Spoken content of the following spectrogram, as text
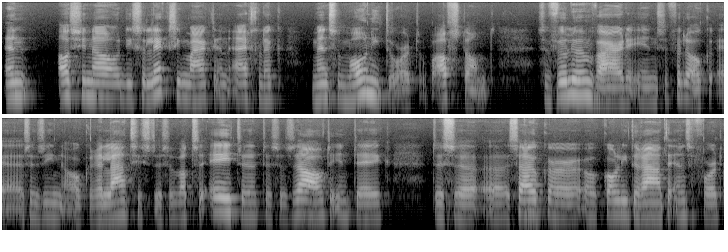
En als je nou die selectie maakt en eigenlijk mensen monitort op afstand. Ze vullen hun waarden in, ze, vullen ook, eh, ze zien ook relaties tussen wat ze eten, tussen zoutintake, tussen uh, suiker, eh, koolhydraten enzovoort.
